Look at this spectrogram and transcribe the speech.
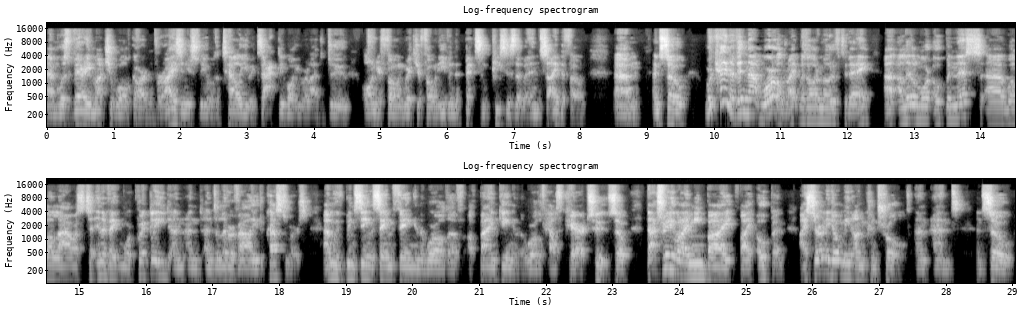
um, was very much a walled garden. Verizon used to be able to tell you exactly what you were allowed to do on your phone, with your phone, even the bits and pieces that were inside the phone. Um, and so we're kind of in that world, right, with automotive today. Uh, a little more openness uh, will allow us to innovate more quickly and, and, and deliver value to customers. And we've been seeing the same thing in the world of, of banking and the world of healthcare too. So that's really what I mean by by open. I certainly don't mean uncontrolled. And and and so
